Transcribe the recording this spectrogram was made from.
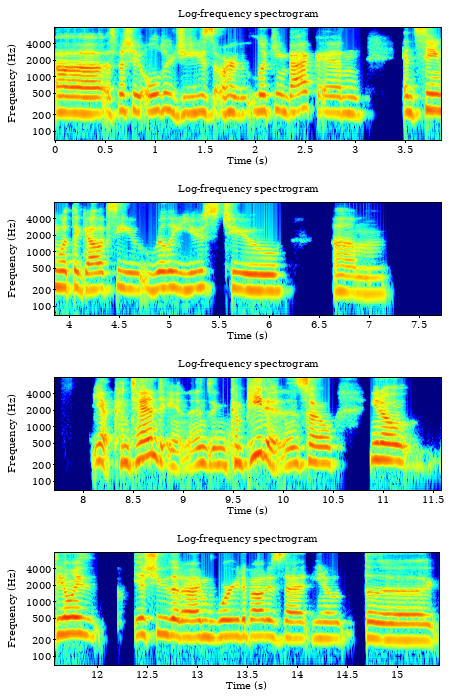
uh, especially older G's, are looking back and and seeing what the Galaxy really used to. Um, yeah contend in and, and compete in and so you know the only issue that i'm worried about is that you know the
